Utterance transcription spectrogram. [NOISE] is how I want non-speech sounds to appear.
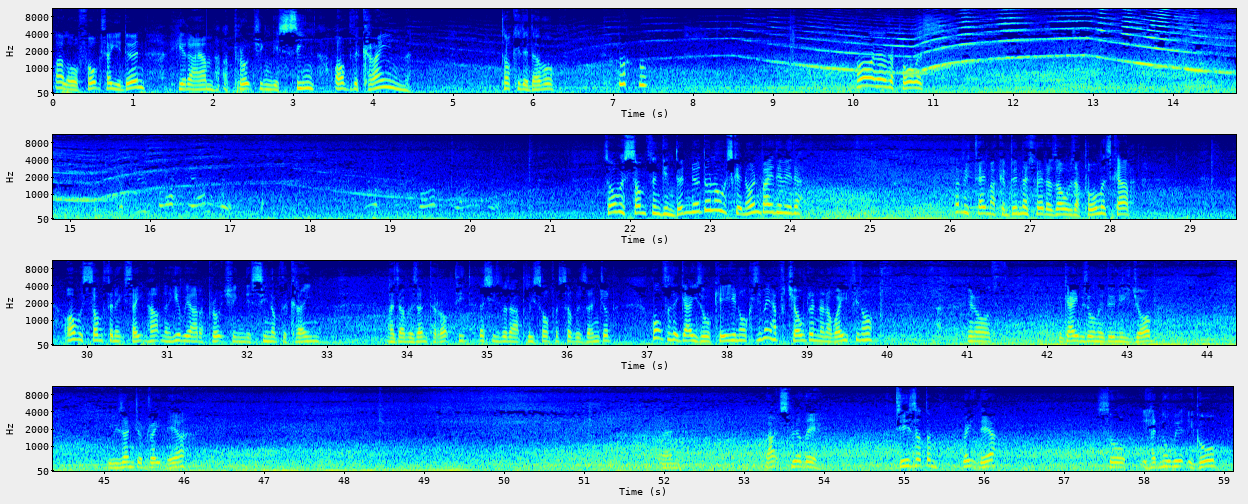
Hello folks, how you doing? Here I am approaching the scene of the crime. Talk of the devil. [LAUGHS] oh, there's the police. It's always something going down. I don't know what's going on by the way. Every time I come down this way there's always a police car. Always something exciting happening. Here we are approaching the scene of the crime as I was interrupted. This is where that police officer was injured. Hopefully the guy's okay, you know, because he might have children and a wife, you know. You know, the guy was only doing his job. He was injured right there. And that's where they tasered him, right there. So he had nowhere to go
